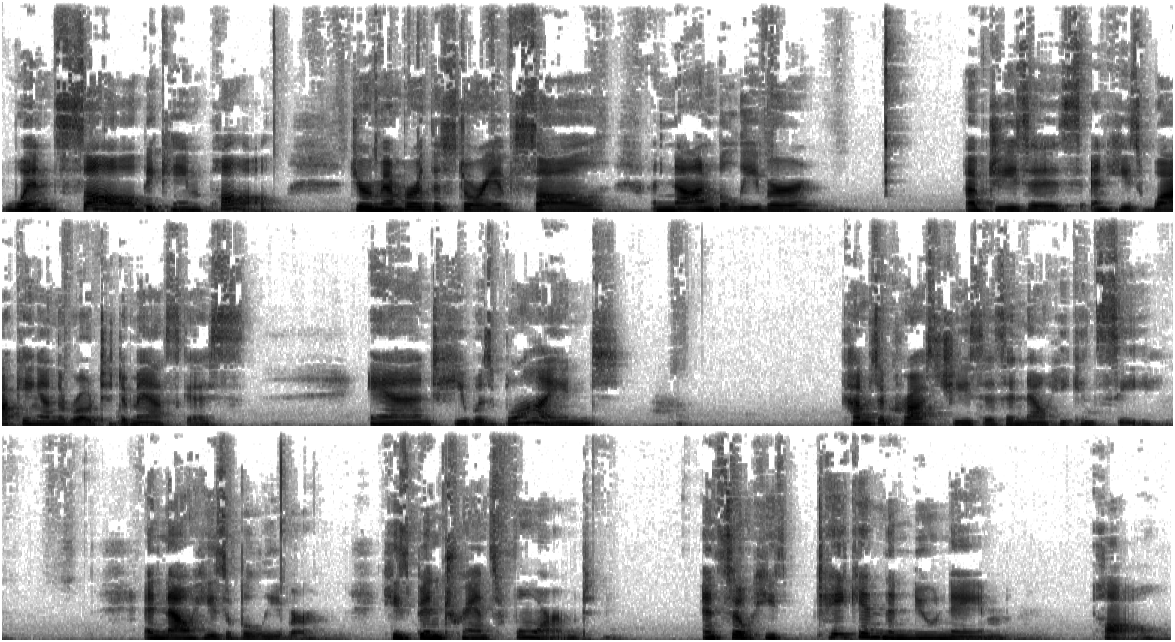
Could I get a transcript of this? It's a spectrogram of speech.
when Saul became Paul. Do you remember the story of Saul, a non believer of Jesus, and he's walking on the road to Damascus, and he was blind, comes across Jesus, and now he can see. And now he's a believer. He's been transformed. And so he's taken the new name, Paul.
